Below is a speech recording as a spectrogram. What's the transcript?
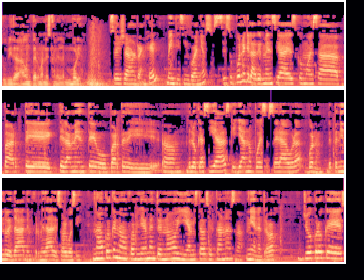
su vida aún permanezcan en la memoria. Soy Sharon Rangel, 25 años. Se supone que la demencia es como esa parte de la mente o parte de, um, de lo que hacías que ya no puedes hacer ahora, bueno, dependiendo de edad, de enfermedades o algo así. No, creo que no, familiarmente no y amistades cercanas no, ni en el trabajo. Yo creo que es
